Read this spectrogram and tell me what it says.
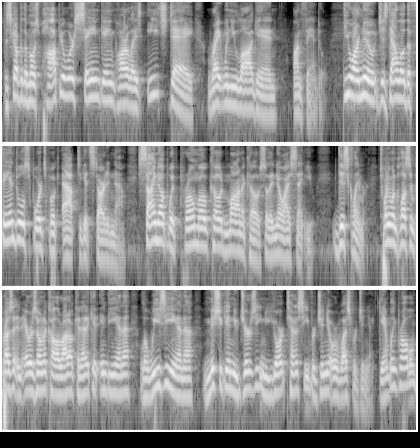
Discover the most popular same game parlays each day right when you log in on FanDuel. If you are new, just download the FanDuel Sportsbook app to get started now. Sign up with promo code Monaco so they know I sent you. Disclaimer 21 plus and present in Arizona, Colorado, Connecticut, Indiana, Louisiana, Michigan, New Jersey, New York, Tennessee, Virginia, or West Virginia. Gambling problem?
